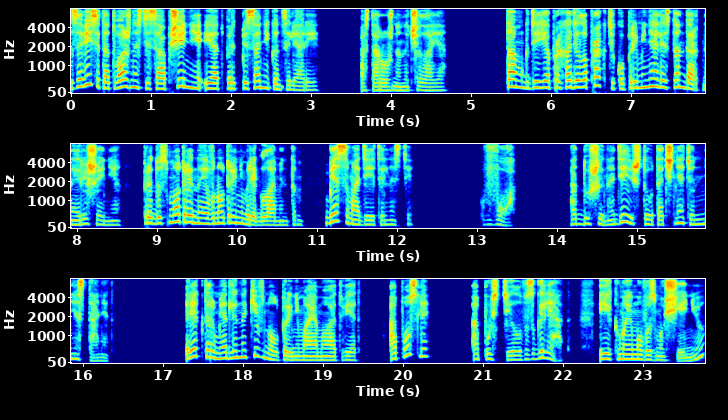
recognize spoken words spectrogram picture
Зависит от важности сообщения и от предписаний канцелярии. Осторожно начала я. Там, где я проходила практику, применяли стандартные решения, предусмотренные внутренним регламентом, без самодеятельности. Во! От души надеюсь, что уточнять он не станет. Ректор медленно кивнул, принимая ответ, а после опустил взгляд и, к моему возмущению,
